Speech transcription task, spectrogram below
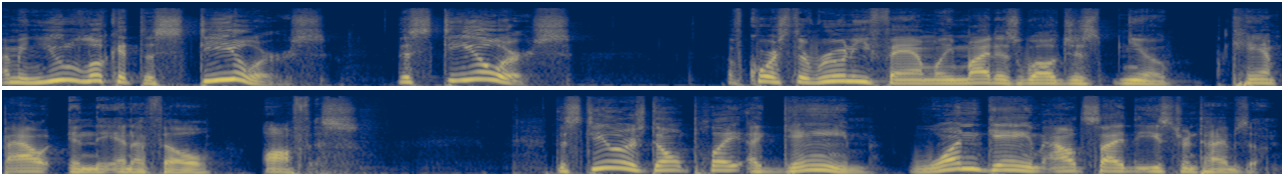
I mean, you look at the Steelers. The Steelers. Of course, the Rooney family might as well just, you know, camp out in the NFL office. The Steelers don't play a game, one game outside the Eastern time zone.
